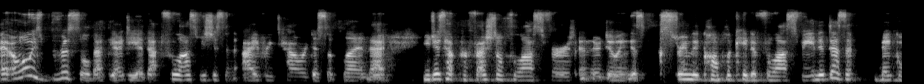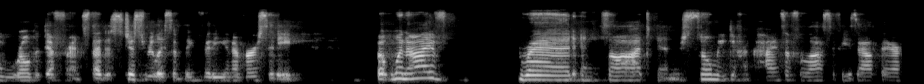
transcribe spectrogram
I always bristled at the idea that philosophy is just an ivory tower discipline, that you just have professional philosophers and they're doing this extremely complicated philosophy, and it doesn't make a world of difference, that it's just really something for the university. But when I've read and thought, and there's so many different kinds of philosophies out there,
